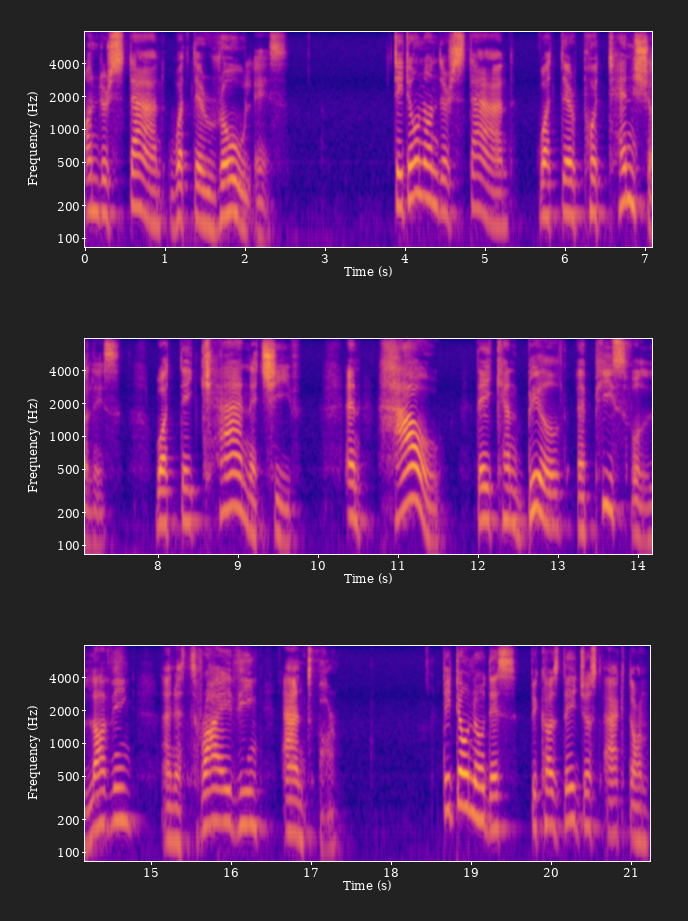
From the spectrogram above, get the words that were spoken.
understand what their role is. They don't understand what their potential is, what they can achieve and how they can build a peaceful, loving, and a thriving ant farm. They don't know this because they just act on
